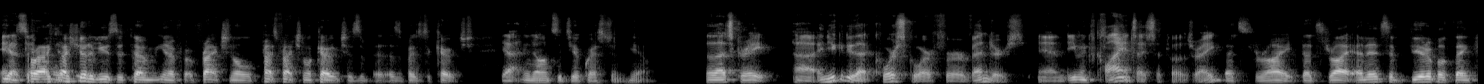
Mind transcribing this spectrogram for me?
And yeah sorry I, I, should have used the term you know for fractional perhaps fractional coach as, as opposed to coach yeah. in answer to your question yeah. Well, that's great. Uh, and you can do that core score for vendors and even clients i suppose right? That's right that's right. And it's a beautiful thing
